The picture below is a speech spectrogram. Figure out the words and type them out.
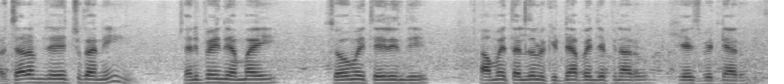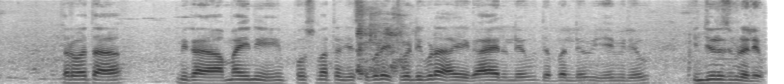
ప్రచారం చేయొచ్చు కానీ చనిపోయింది అమ్మాయి శవమై తేలింది. ఆ అమ్మాయి తల్లిదండ్రులు కిడ్నాప్ అని చెప్పినారు కేసు పెట్టినారు. తర్వాత మీకు ఆ అమ్మాయిని పోస్ట్ మార్టం చేస్తే కూడా ఎటువంటి కూడా ఏ గాయాలు లేవు దెబ్బలు లేవు ఏమీ లేవు ఇంజురీస్ కూడా లేవు.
